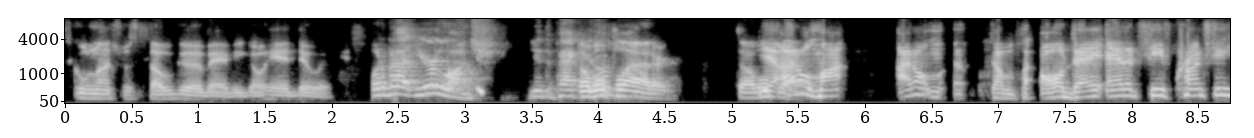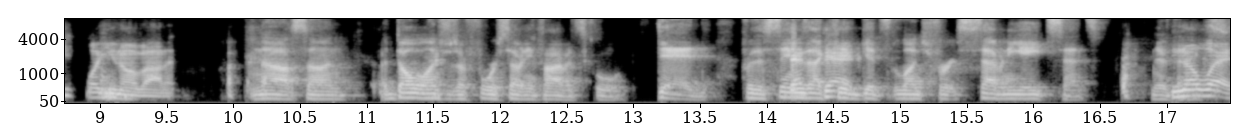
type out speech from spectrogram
School lunch was so good, baby. Go ahead, do it. What about your lunch? You had to pack Double platter. Double yeah, I platter. don't mind. I don't double play all day and a chief crunchy. What do you know about it? Nah, son. Adult lunches are four seventy five at school. Dead for the same as That's that kid gets lunch for seventy eight cents. No way,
